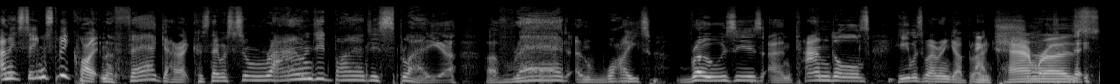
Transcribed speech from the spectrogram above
And it seems to be quite an affair, Garrett, because they were surrounded by a display uh, of red and white roses and candles. He was wearing a black And shirt. cameras.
